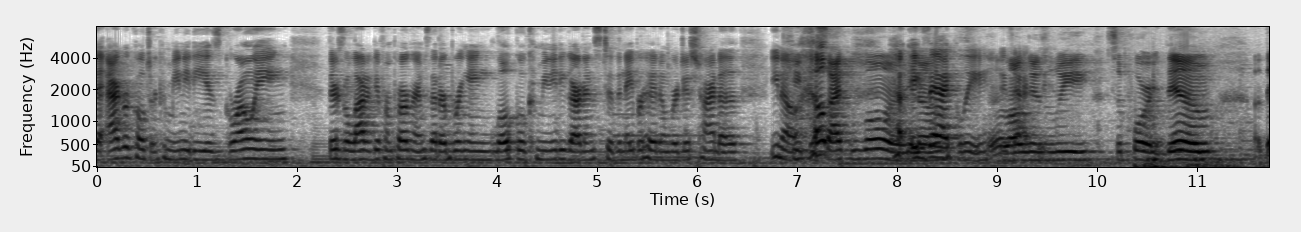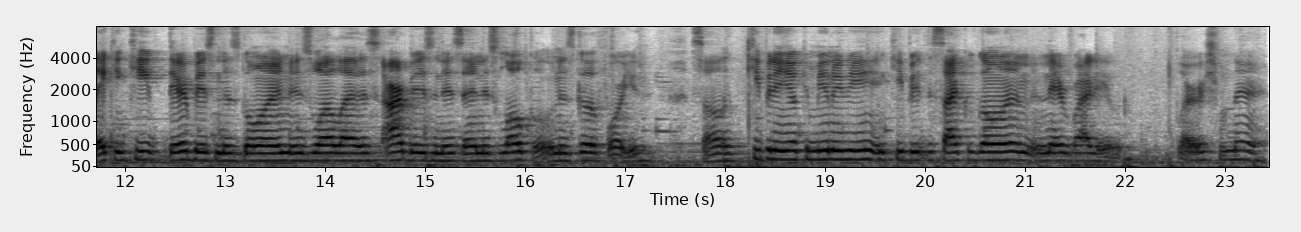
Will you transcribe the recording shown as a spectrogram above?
the agriculture community is growing. There's a lot of different programs that are bringing local community gardens to the neighborhood, and we're just trying to, you know, keep help. the cycle going. exactly. Know? As exactly. long as we support them, they can keep their business going as well as our business, and it's local and it's good for you. So keep it in your community and keep it the cycle going, and everybody will flourish from there.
